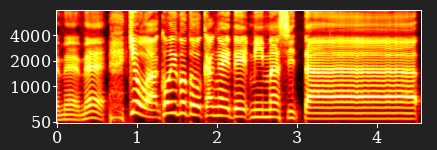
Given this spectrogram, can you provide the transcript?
えねえねえ。今日はこういうことを考えてみました。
